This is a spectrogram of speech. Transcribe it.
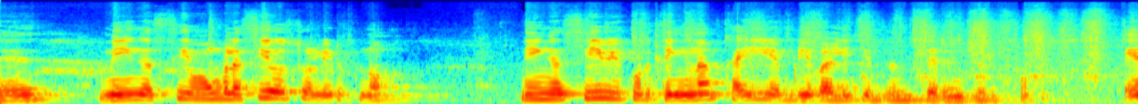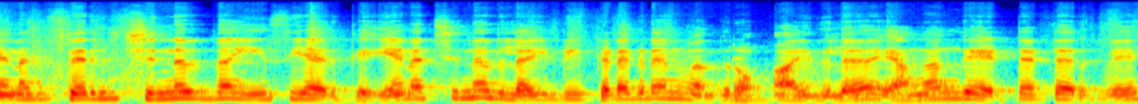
ஏ நீங்கள் சீ உங்களை சீவ சொல்லியிருக்கணும் நீங்கள் சீவி கொடுத்தீங்கன்னா கை எப்படி வலிக்குதுன்னு தெரிஞ்சிருக்கும். எனக்கு தெரிஞ்சு சின்னது தான் ஈஸியாக இருக்குது ஏன்னா சின்னதில் இப்படி கிடக்கிடன்னு வந்துடும் இதில் அங்கங்கே எட்ட எட்ட இருக்கவே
